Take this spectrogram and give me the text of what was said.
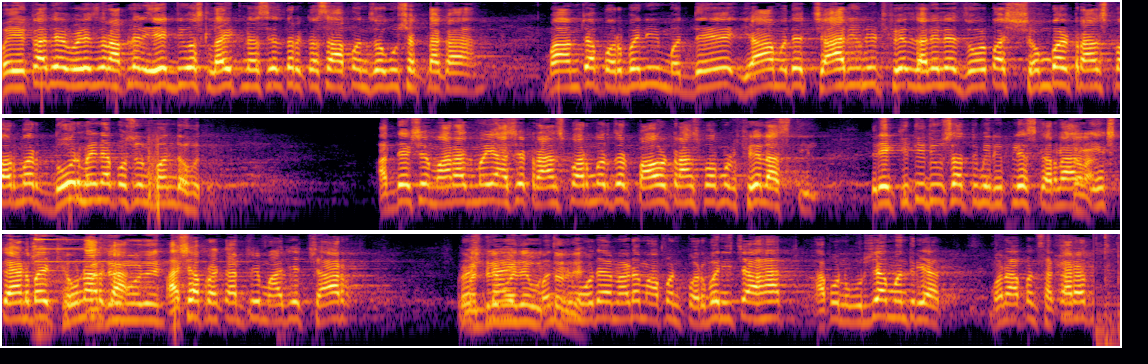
मग एखाद्या वेळेस जर आपल्याला एक दिवस लाइट नसेल तर कसं आपण जगू शकता का? मग आमच्या परभणीमध्ये यामध्ये चार युनिट फेल झालेले जवळपास शंभर ट्रान्सफॉर्मर दोन महिन्यापासून बंद होते. अध्यक्ष महाराज हे असे ट्रान्सफॉर्मर जर पॉवर ट्रान्सफॉर्मर फेल असतील तर हे किती दिवसात तुम्ही रिप्लेस करणार. एक स्टँड बाय ठेवणार का. अशा प्रकारचे माझे चार प्रश्न. महोदय मॅडम आपण परभणीचे आहात आपण ऊर्जा मंत्री आहात म्हणून आपण सकारात्मक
